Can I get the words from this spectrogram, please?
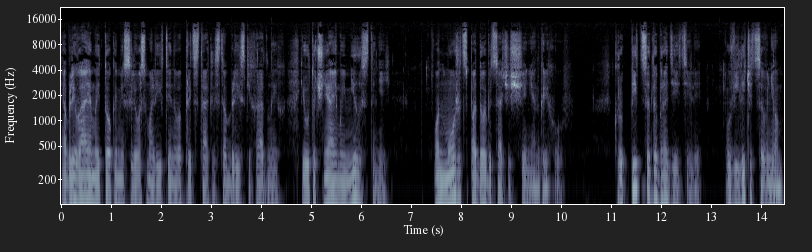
обливаемый токами слез молитвенного предстательства близких родных и уточняемый милостыней, он может сподобиться очищения от грехов. Крупица добродетели увеличится в нем,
